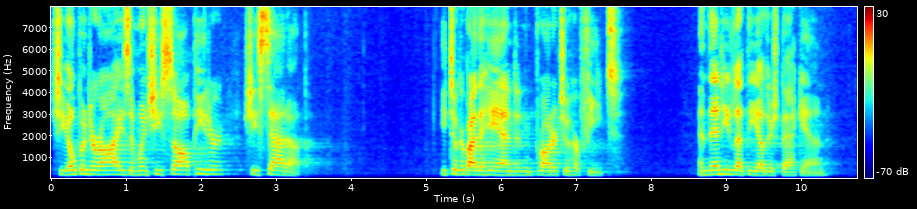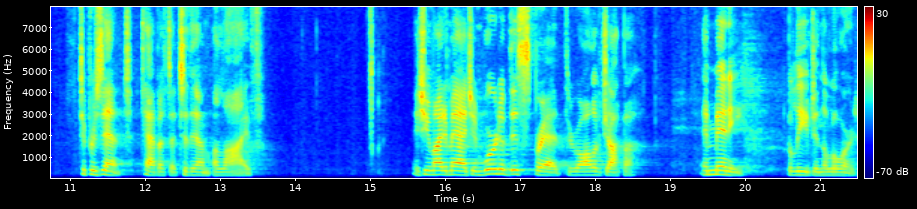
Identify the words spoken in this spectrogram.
She opened her eyes, and when she saw Peter, she sat up. He took her by the hand and brought her to her feet. And then he let the others back in to present Tabitha to them alive. As you might imagine, word of this spread through all of Joppa, and many believed in the Lord.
